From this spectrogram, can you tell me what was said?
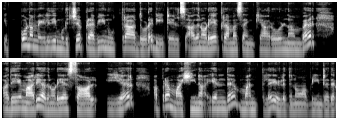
இப்போது நம்ம எழுதி முடித்த பிரவீன் உத்ரார்தோட டீட்டெயில்ஸ் அதனுடைய கிரமசங்கியா ரோல் நம்பர் அதே மாதிரி அதனுடைய சால் இயர் அப்புறம் மஹீனா எந்த மந்தில் எழுதணும் அப்படின்றது.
